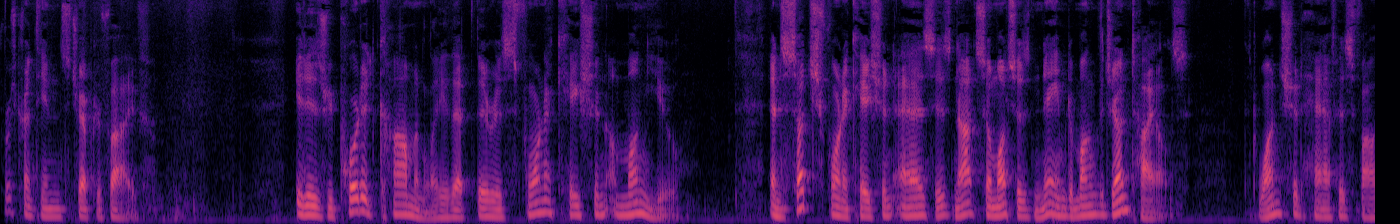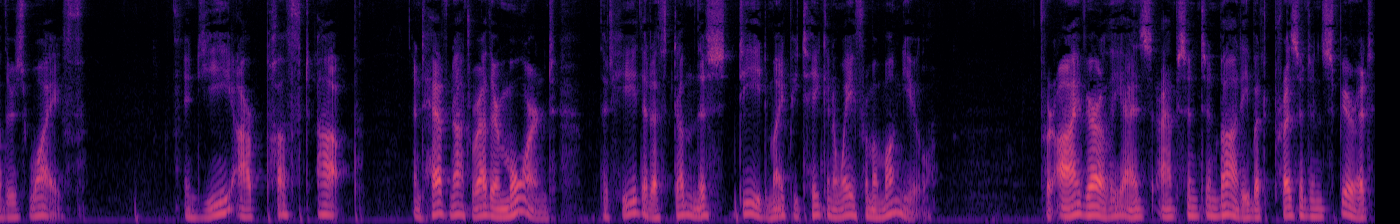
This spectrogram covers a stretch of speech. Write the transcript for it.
1 Corinthians chapter 5. It is reported commonly that there is fornication among you, and such fornication as is not so much as named among the Gentiles, that one should have his father's wife. And ye are puffed up, and have not rather mourned, that he that hath done this deed might be taken away from among you. For I verily, as absent in body, but present in spirit,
